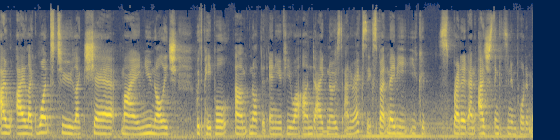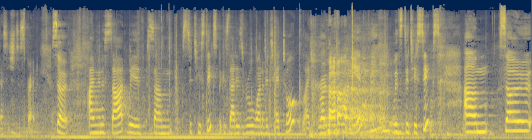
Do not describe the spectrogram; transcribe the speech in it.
I, I like want to like share my new knowledge with people. Um, not that any of you are undiagnosed anorexics, but maybe you could spread it, and I just think it's an important message to spread. So, I'm going to start with some statistics because that is rule one of a TED talk, like rope everyone in with statistics. Um, so,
